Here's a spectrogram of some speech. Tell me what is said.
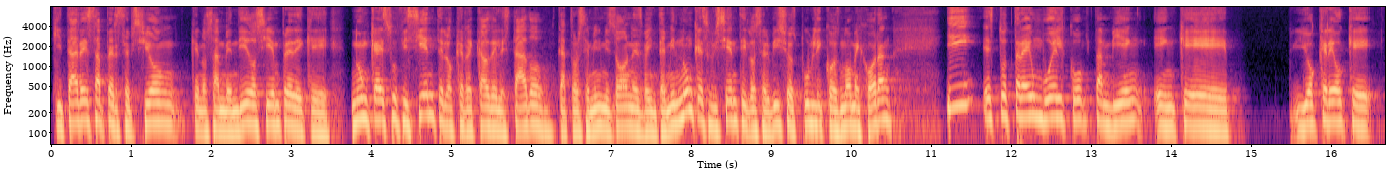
quitar esa percepción que nos han vendido siempre de que nunca es suficiente lo que recauda el Estado, 14 mil millones, 20 mil, nunca es suficiente y los servicios públicos no mejoran. Y esto trae un vuelco también en que yo creo que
